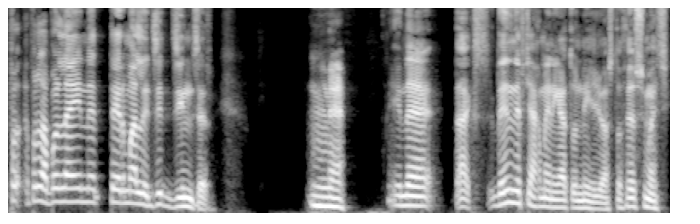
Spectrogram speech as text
Πρώτα απ' όλα είναι τέρμα legit ginger. Ναι. Είναι, εντάξει, δεν είναι φτιαγμένη για τον ήλιο, ας το θέσουμε έτσι.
